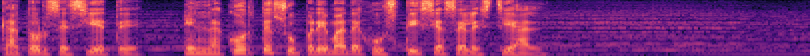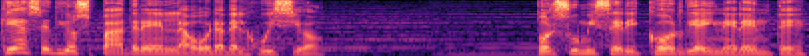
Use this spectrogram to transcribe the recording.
14:7 en la Corte Suprema de Justicia Celestial. ¿Qué hace Dios Padre en la hora del juicio? Por su misericordia inherente,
